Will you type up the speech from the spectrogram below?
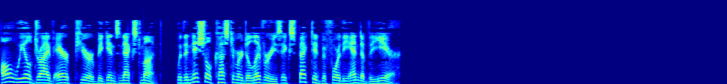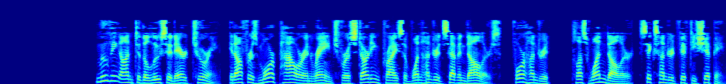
all-wheel drive Air Pure begins next month, with initial customer deliveries expected before the end of the year. Moving on to the Lucid Air Touring, it offers more power and range for a starting price of $107, 400 plus $1, 650 shipping.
